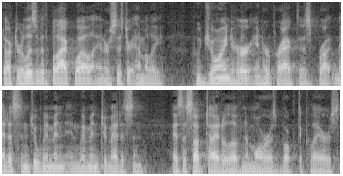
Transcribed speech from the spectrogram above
Dr. Elizabeth Blackwell and her sister Emily, who joined her in her practice, brought medicine to women and women to medicine, as the subtitle of Nimura's book declares.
